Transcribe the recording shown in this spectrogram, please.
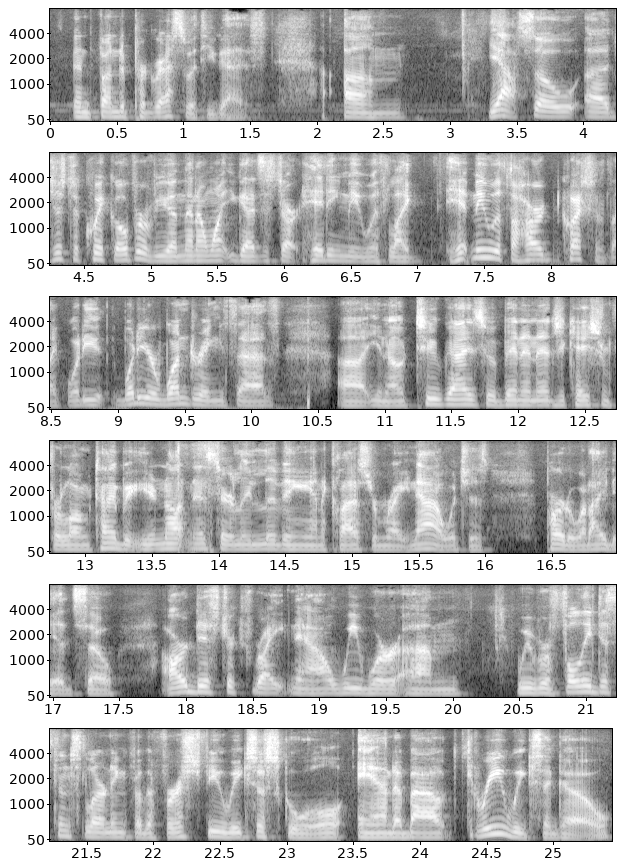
it's been fun to progress with you guys um, yeah so uh, just a quick overview and then i want you guys to start hitting me with like hit me with the hard questions. Like what do you what are your wonderings as uh, you know two guys who have been in education for a long time but you're not necessarily living in a classroom right now which is part of what i did. So our district right now we were um, we were fully distance learning for the first few weeks of school and about three weeks ago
